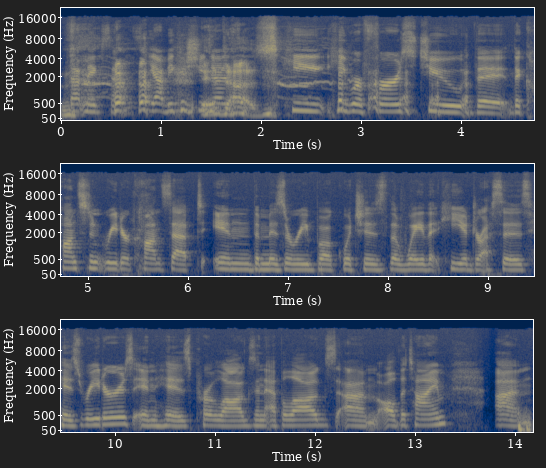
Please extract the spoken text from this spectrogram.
that makes sense. Yeah, because she does, does. He he refers to the the constant reader concept in the Misery book, which is the way that he addresses his readers in his prologues and epilogues um, all the time. Um,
